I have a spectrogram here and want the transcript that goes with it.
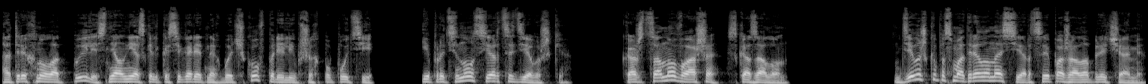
отряхнул от пыли, снял несколько сигаретных бычков, прилипших по пути, и протянул сердце девушке. «Кажется, оно ваше», — сказал он. Девушка посмотрела на сердце и пожала плечами.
